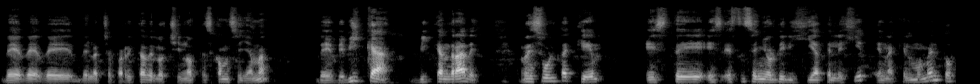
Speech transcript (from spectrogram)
de, de, la chaparrita de los chinotes, ¿cómo se llama? De, de Vika, Vika Andrade. Resulta que este, este señor dirigía Telehit en aquel momento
